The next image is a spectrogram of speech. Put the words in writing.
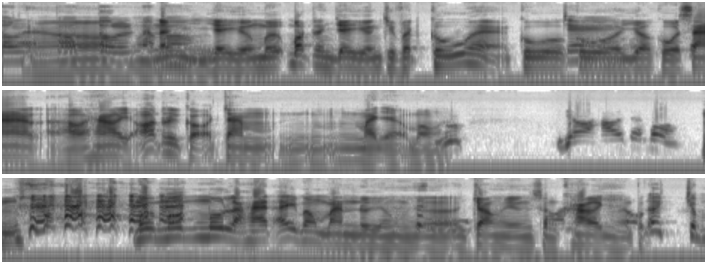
តុលអូតុលតុលណាហ្នឹងបងនិយាយរឿងមើលបុតនិយាយរឿងជីវិតគូហ៎គួរចា៎គួរយកគ្រួសារឲ្យហើយអត់ឬក៏ចាំមិនហ៎បង យកឲ្យទៅបងមូលមូលមូលហេតុអីបងបានរឿងចង់រឿងសង្ខើញមកដូចជំ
